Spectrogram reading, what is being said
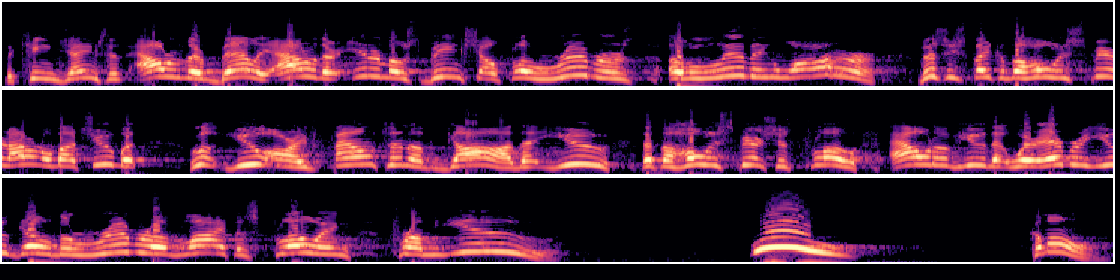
the King James says, out of their belly, out of their innermost being shall flow rivers of living water. This he spake of the Holy Spirit. I don't know about you, but Look, you are a fountain of God that you, that the Holy Spirit should flow out of you, that wherever you go, the river of life is flowing from you. Woo! Come on.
